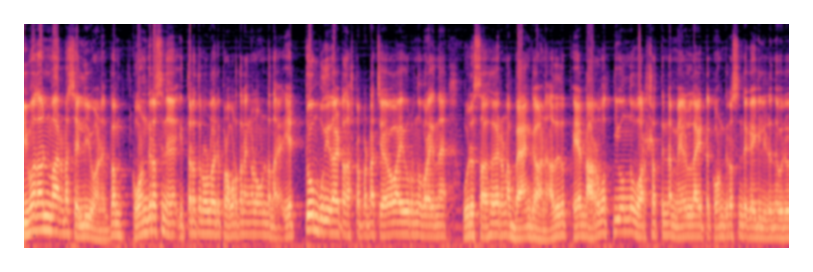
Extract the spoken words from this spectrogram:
വിമതന്മാരുടെ ശല്യമാണ്. ഇപ്പം കോൺഗ്രസിന് ഇത്തരത്തിലുള്ള ഒരു പ്രവർത്തനങ്ങൾ കൊണ്ട് ഏറ്റവും പുതിയതായിട്ട് നഷ്ടപ്പെട്ട ചേവായൂർ എന്ന് പറയുന്ന ഒരു സഹകരണ ബാങ്കാണ്. അതായത് ഏതാണ്ട് അറുപത്തിയൊന്ന് വർഷത്തിന്റെ മേളിലായിട്ട് കോൺഗ്രസിന്റെ കയ്യിലിരുന്ന ഒരു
